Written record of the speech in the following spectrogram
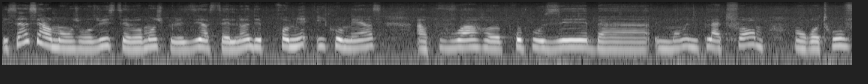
Et sincèrement, aujourd'hui, c'était vraiment, je peux le dire, c'était l'un des premiers e-commerce à pouvoir euh, proposer ben, une, une plateforme. On retrouve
